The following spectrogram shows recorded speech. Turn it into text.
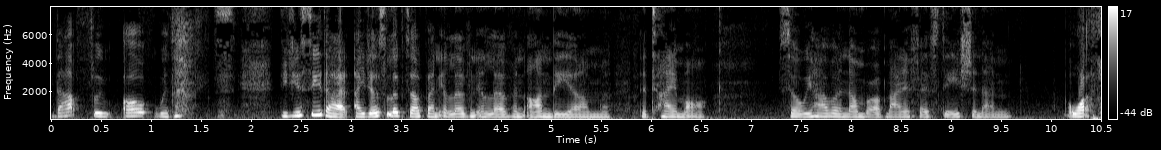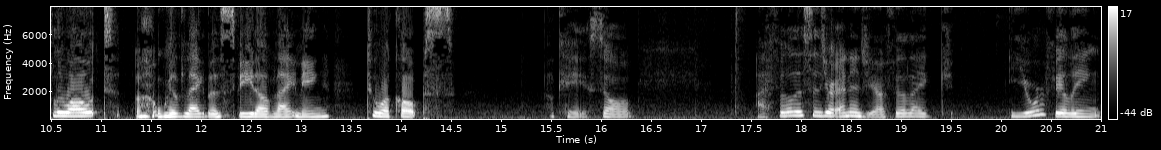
that flew out with Did you see that? I just looked up an 1111 on the um the timer. So we have a number of manifestation and what flew out with like the speed of lightning? Two of cups. Okay, so I feel this is your energy. I feel like you're feeling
